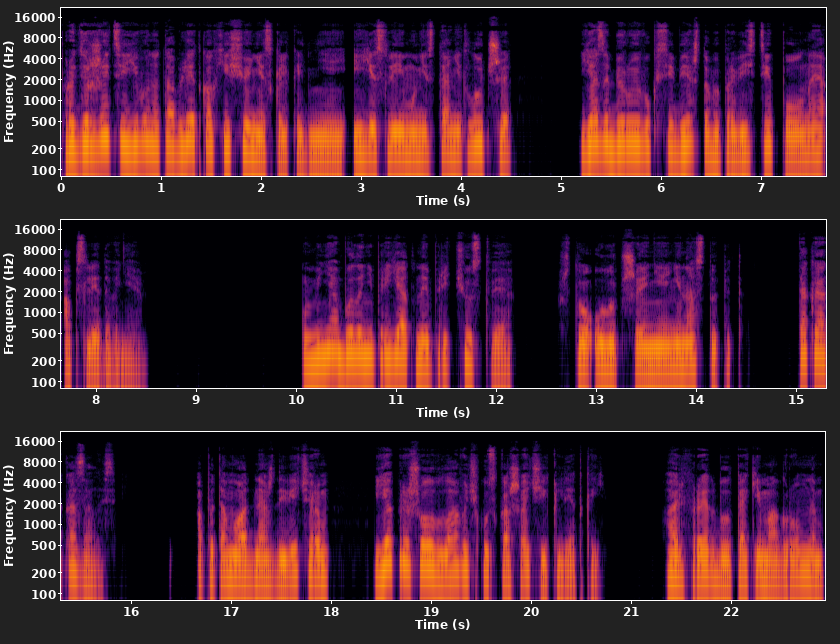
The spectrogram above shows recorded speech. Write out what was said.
Продержите его на таблетках еще несколько дней, и если ему не станет лучше, я заберу его к себе, чтобы провести полное обследование. У меня было неприятное предчувствие, что улучшение не наступит. Так и оказалось. А потому однажды вечером я пришел в лавочку с кошачьей клеткой. Альфред был таким огромным,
